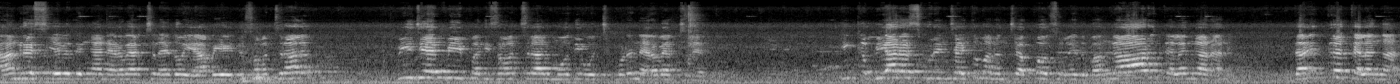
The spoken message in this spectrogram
కాంగ్రెస్ ఏ విధంగా నెరవేర్చలేదో యాభై ఐదు సంవత్సరాలు బీజేపీ పది సంవత్సరాలు మోదీ వచ్చి కూడా నెరవేర్చలేదు. ఇంకా బీఆర్ఎస్ గురించి అయితే మనం చెప్పవలసిన లేదు. బంగారు తెలంగాణ అని దరిద్ర తెలంగాణ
